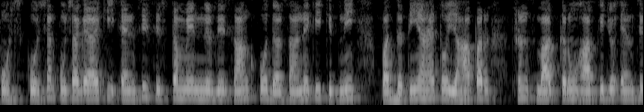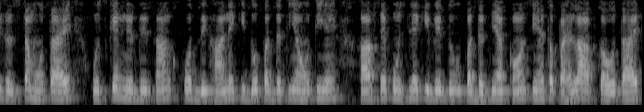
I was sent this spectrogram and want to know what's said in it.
क्वेश्चन पूछा गया है कि एनसी सिस्टम में निर्देशांक को दर्शाने की कितनी पद्धतियाँ हैं? तो यहाँ पर फ्रेंड्स बात करूँ, आपकी जो एनसी सिस्टम होता है, उसके निर्देशांक को दिखाने की दो पद्धतियाँ होती हैं। आपसे पूछ ले कि वे दो पद्धतियाँ कौन सी हैं तो पहला आपका होता है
